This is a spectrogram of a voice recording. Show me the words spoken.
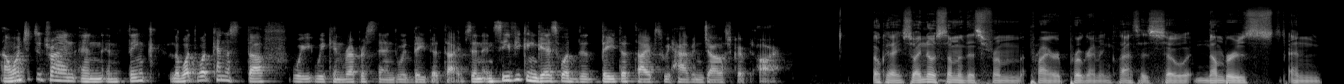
I want you to try and, and, and think what, what kind of stuff we, we can represent with data types and, and see if you can guess what the data types we have in JavaScript are. Okay, so I know some of this from prior programming classes. So numbers and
